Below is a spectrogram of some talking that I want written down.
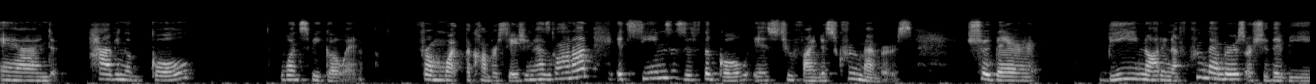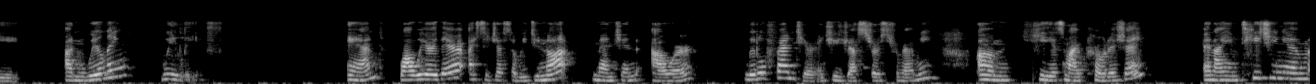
and having a goal once we go in. From what the conversation has gone on, it seems as if the goal is to find us crew members. Should there be not enough crew members or should they be unwilling, we leave. And while we are there, I suggest that we do not mention our little friend here. And she gestures to Remy. Um, he is my protege, and I am teaching him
